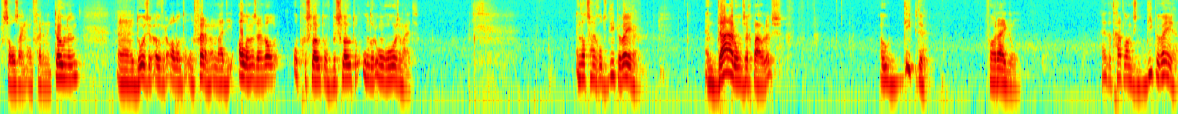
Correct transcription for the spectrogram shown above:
of zal zijn ontferming tonen, uh, door zich over allen te ontfermen, maar die allen zijn wel opgesloten of besloten onder ongehoorzaamheid. En dat zijn Gods diepe wegen. En daarom, zegt Paulus, o diepte van rijkdom. dat gaat langs diepe wegen.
